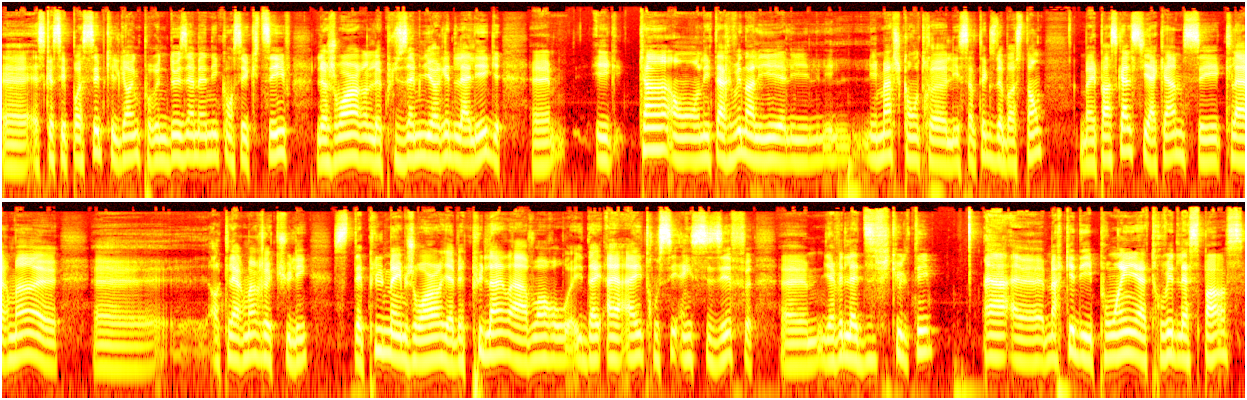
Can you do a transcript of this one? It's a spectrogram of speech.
euh, est-ce que c'est possible qu'il gagne pour une deuxième année consécutive le joueur le plus amélioré de la ligue? Et quand on est arrivé dans les, matchs contre les Celtics de Boston, ben Pascal Siakam, c'est clairement euh, a clairement reculé. C'était plus le même joueur. Il avait plus l'air à, avoir, à être aussi incisif. Euh, il y avait de la difficulté à euh, marquer des points, à trouver de l'espace.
